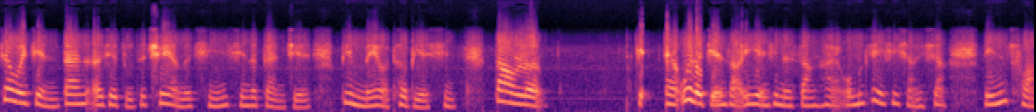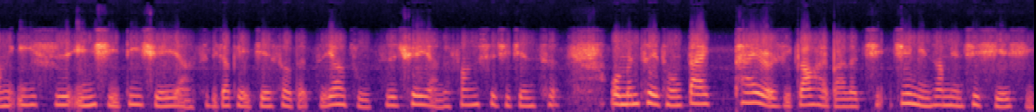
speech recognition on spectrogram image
较为简单，而且组织缺氧的情形的感觉并没有特别性。到了呃，为了减少易炎性的伤害，我们可以去想象，临床医师允许低血氧是比较可以接受的，只要组织缺氧的方式去监测，我们可以从胎。胎儿及高海拔的居居民上面去学习，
